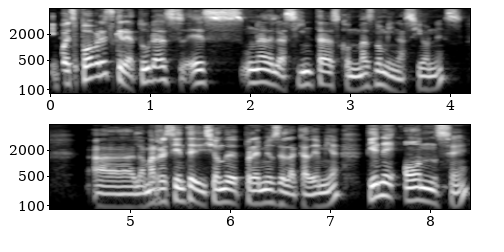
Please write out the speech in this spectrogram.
Y pues Pobres Criaturas es una de las cintas con más nominaciones a la más reciente edición de premios de la Academia. Tiene 11,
